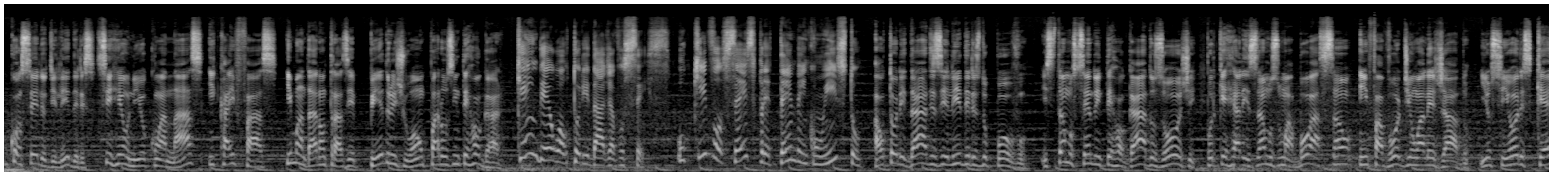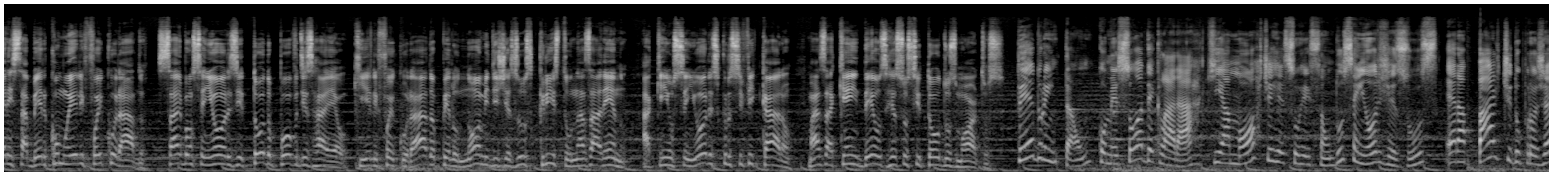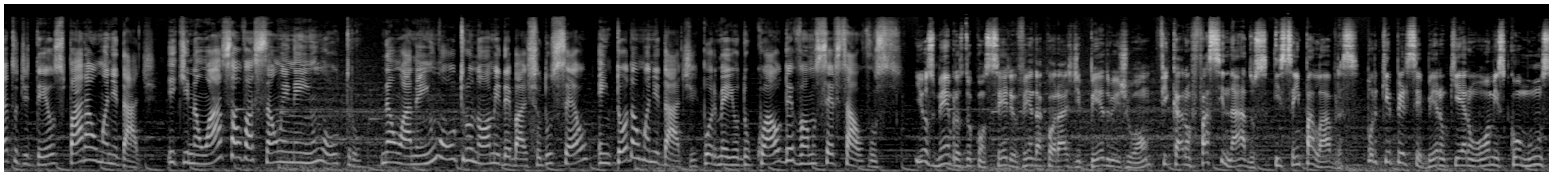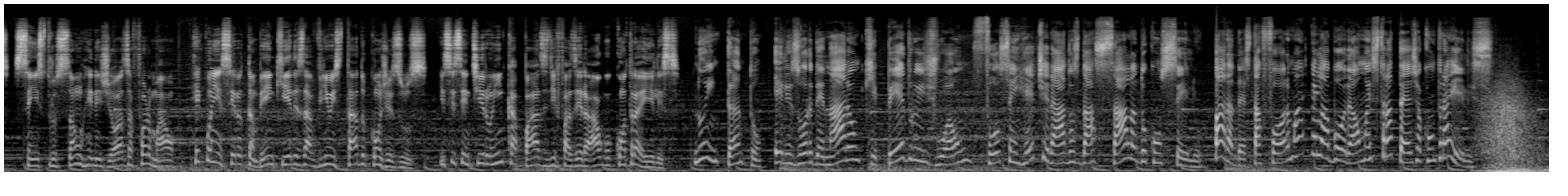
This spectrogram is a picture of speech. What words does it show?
O conselho de líderes se reuniu com Anás e Caifás e mandaram trazer Pedro e João para os interrogar. Quem deu autoridade a vocês? O que vocês pretendem com isto? Autoridades e líderes do povo, estamos sendo interrogados hoje porque realizamos uma boa ação em favor de um aleijado e os senhores querem saber como ele foi curado. Saibam, senhores e todo o povo de Israel, que ele foi curado pelo nome de Jesus Cristo Nazareno, a quem os senhores crucificaram, mas a quem Deus ressuscitou dos mortos. Pedro então começou a declarar que a morte e ressurreição do Senhor Jesus era parte do projeto de Deus para a humanidade e que não há salvação em nenhum outro. Não há nenhum outro nome debaixo do céu em toda a humanidade por meio do qual devamos ser salvos. E os membros do conselho, vendo a coragem de Pedro e João, ficaram fascinados e sem palavras, porque perceberam que eram homens comuns, sem instrução religiosa formal. Reconheceram também que eles haviam estado com Jesus e se sentiram incapazes de fazer algo contra eles. No entanto, eles ordenaram que Pedro e João fossem retirados da sala do conselho, para desta forma elaborar uma estratégia contra eles.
